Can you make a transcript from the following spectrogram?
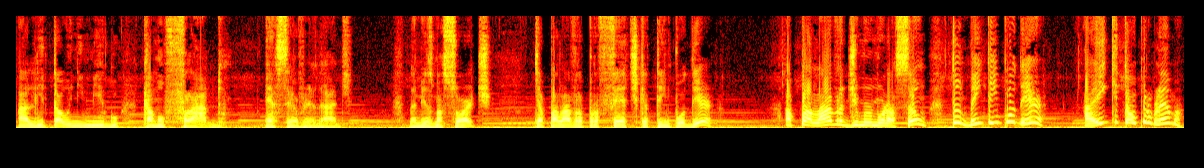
ali está o inimigo camuflado. Essa é a verdade. Da mesma sorte que a palavra profética tem poder, a palavra de murmuração também tem poder. Aí que está o problema.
